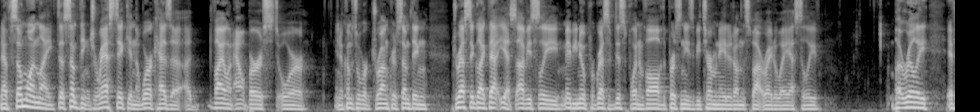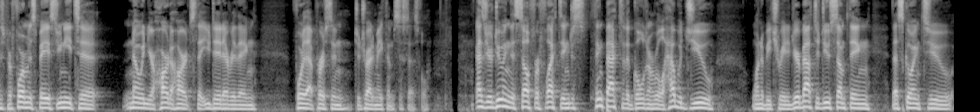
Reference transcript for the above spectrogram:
Now, if someone like does something drastic in the work, has a, a violent outburst, or you know comes to work drunk or something drastic like that, yes, obviously maybe no progressive discipline involved. The person needs to be terminated on the spot right away, has to leave. But really, if it's performance based, you need to know in your heart of hearts that you did everything for that person to try to make them successful. As you're doing this self reflecting, just think back to the golden rule. How would you want to be treated? You're about to do something that's going to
